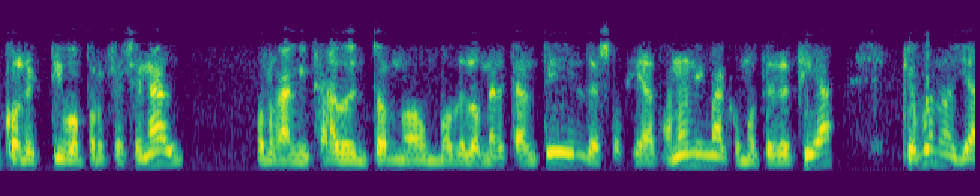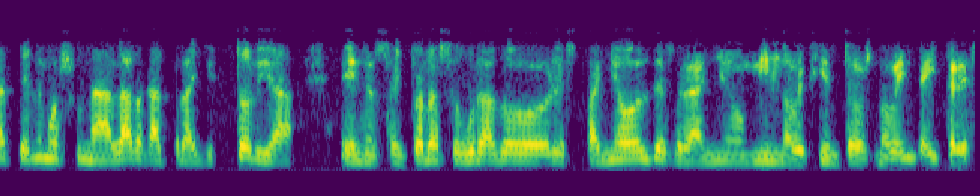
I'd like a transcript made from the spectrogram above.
colectivo profesional organizado en torno a un modelo mercantil de sociedad anónima, como te decía, que bueno, ya tenemos una larga trayectoria en el sector asegurador español desde el año 1993.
